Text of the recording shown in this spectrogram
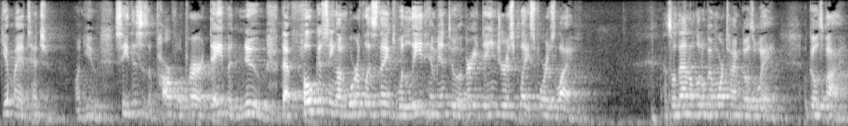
Get my attention on you. See, this is a powerful prayer. David knew that focusing on worthless things would lead him into a very dangerous place for his life. And so then a little bit more time goes away, goes by.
